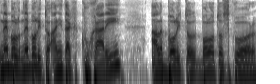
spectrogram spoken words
Nebol, neboli to ani tak kuchári, ale boli to, bolo to skôr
